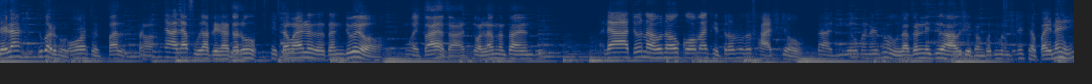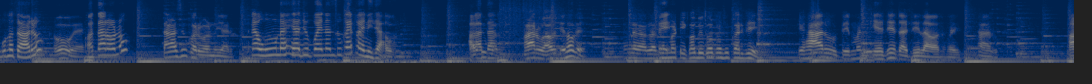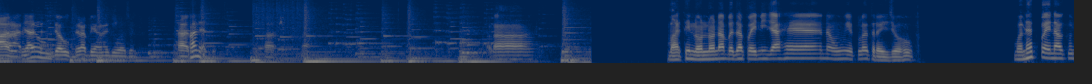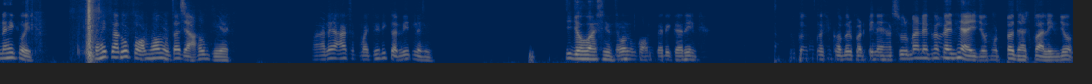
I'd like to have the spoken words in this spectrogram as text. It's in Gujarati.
જયલા શું કરું ઓ હા. આલ્યા પૂરા ભેગા કરો? એ તમે આવેલો તને જોયો. હું અહીં તો આવ્યો તો આ ટોલામ નતો આવ્યો તું. એટલે આ જો નવું નવું કોમ આ ક્ષેત્રનું તો હાજી જેવું પણ શું લગન લીધું આવશે કંકોત્રી મંદિર છપાય નહીં. કોનો તારું? હોવે અતારોનું? તારા શું કરવાનું યાર? એટલે હું નહીં હજુ પૈને તું કઈ પૈની જાવ તાર. સારું આવજે હો કે. લગનમાં ટીકો બીકો કશું કરજે. કે સારું તે મને કહેજે તાજે લાવવાનું હોય. સારું હારું હું જાઉં પેલા બેને જોવા છે હા મારથી નો નાના બધા પૈની જાહે ને હું એકલો જ રહી જાઉં. મને જ પૈન આવતું નહીં કોઈ. નહીં કરું કોમ હોમ હું તો જાઉં ઘેર. મારે આ મજૂરી કરવી જ નહીં. હજી જોવા ત્રણ કામ કરી કરીને. શું કરું કશું ખબર પડતી નહીં. એક કઈ કઈથી આવી જો મોટો ઝાટકો હાલીને જો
